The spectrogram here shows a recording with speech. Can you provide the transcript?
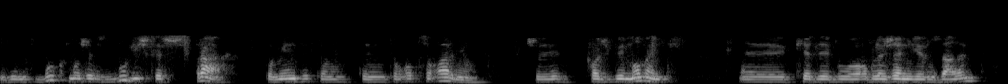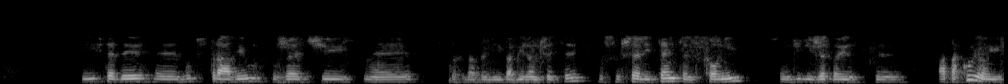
Więc Bóg może wzbudzić też strach pomiędzy tą, tą, tą obcą armią. Czy choćby moment, e, kiedy było oblężenie Jeruzalem i wtedy e, Bóg sprawił, że ci, e, to chyba byli Babilończycy, usłyszeli ten, ten koni, sądzili, że to jest, atakują ich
